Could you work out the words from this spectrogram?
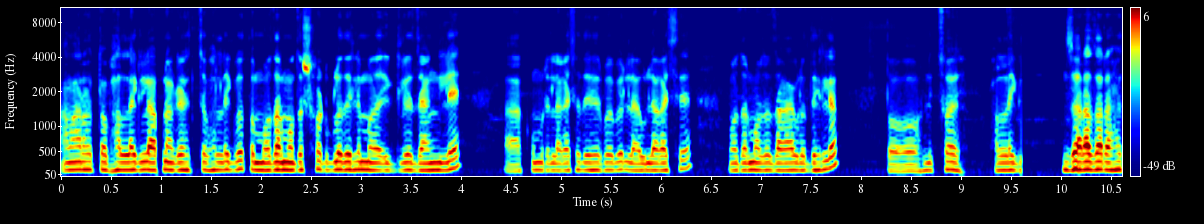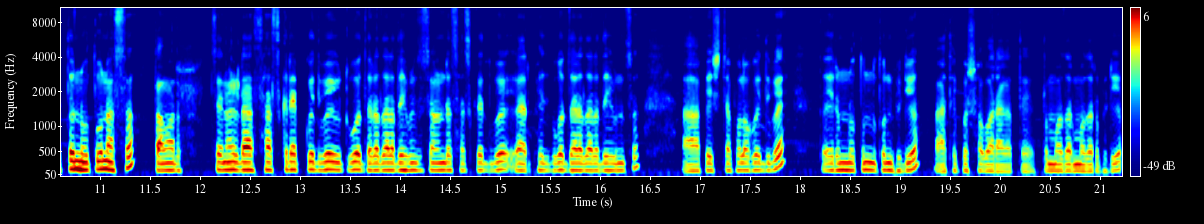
আমার হয়তো ভালো লাগলে আপনার হচ্ছে ভালো লাগবে। তো মজার মজার শর্টগুলো দেখলে এগুলো জানলে কুমড়ে লাগাইছে দেখে পাবে লাউ লাগাইছে মজার মজার জায়গাগুলো দেখলে। তো নিশ্চয় ভালো লাগবে। যারা যারা হয়তো নতুন আছো, তো আমার চ্যানেলটা সাবস্ক্রাইব করে দিবে ইউটিউবে যারা যারা দেখে নিছো চ্যানেলটা সাবস্ক্রাইব দিবে আর ফেসবুকে যারা যারা দেখে নিছো পেজটা ফলো করে দিবে। তো এরকম নতুন নতুন ভিডিও পাওয়া থাকবে সবার আগাতে। তো মজার মজার ভিডিও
